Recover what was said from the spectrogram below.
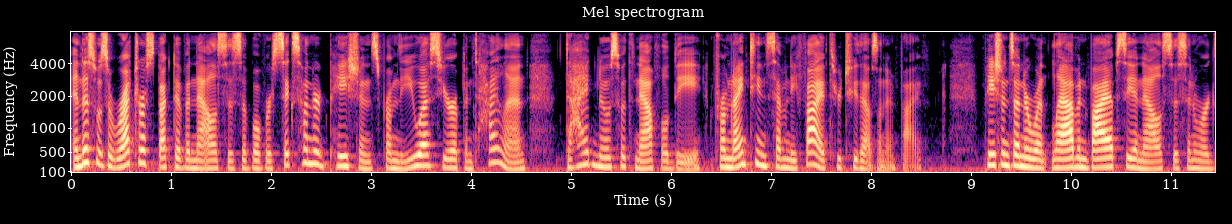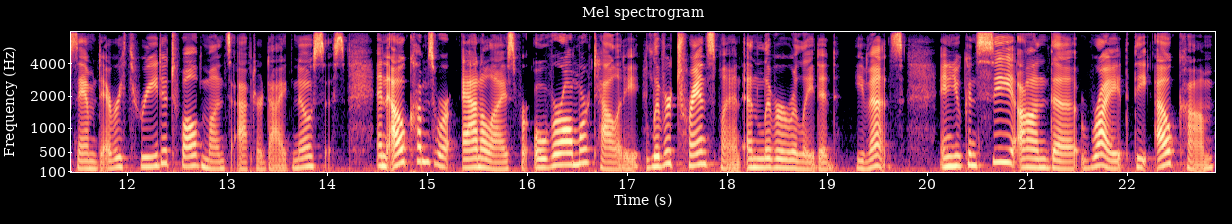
And this was a retrospective analysis of over 600 patients from the US, Europe, and Thailand diagnosed with NAFLD from 1975 through 2005. Patients underwent lab and biopsy analysis and were examined every 3 to 12 months after diagnosis. And outcomes were analyzed for overall mortality, liver transplant, and liver related events. And you can see on the right the outcome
